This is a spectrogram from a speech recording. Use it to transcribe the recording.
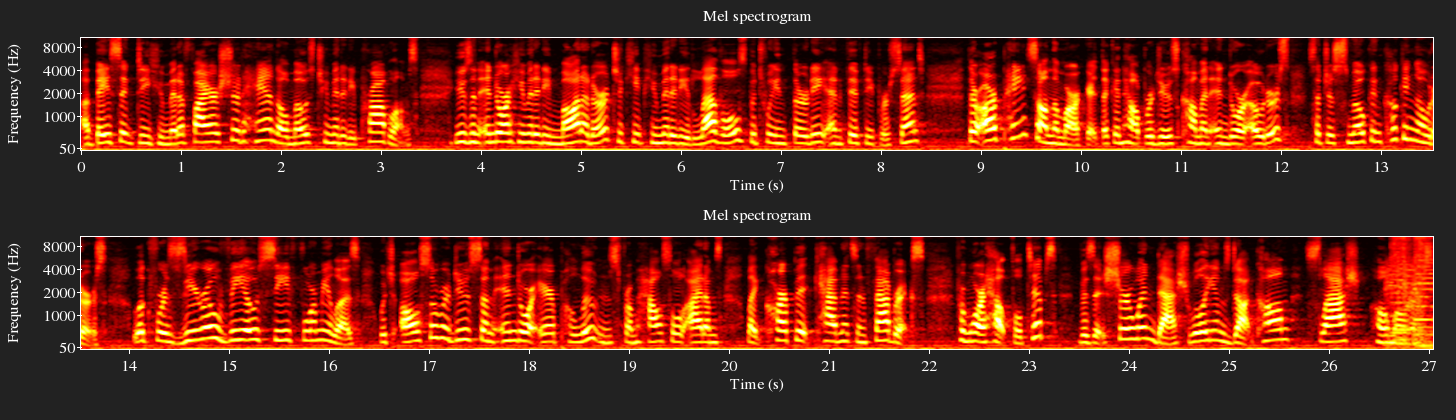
A basic dehumidifier should handle most humidity problems. Use an indoor humidity monitor to keep humidity levels between 30 and 50 percent. There are paints on the market that can help reduce common indoor odors, such as smoke and cooking odors. Look for zero VOC formulas, which also reduce some indoor air pollutants from household items like carpet, cabinets, and fabrics. For more helpful tips, visit sherwin-williams.com slash homeowners.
